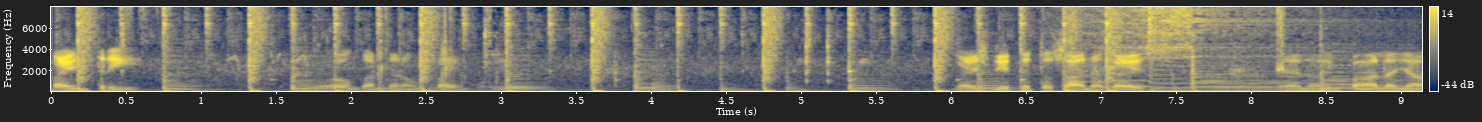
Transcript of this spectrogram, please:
pine tree. Ang ganda ng pine tree. Guys, dito to sa ano guys. Ayan o, yung pangalan niya.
